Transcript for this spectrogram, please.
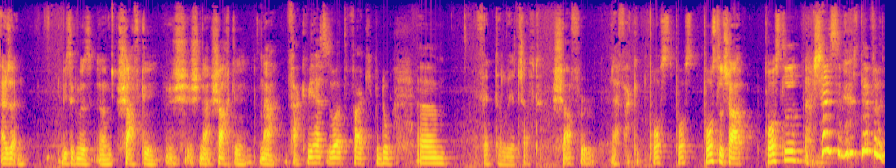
Also ein, wie sagt man das, ähm, Schachtel, Sch, Sch- na, Schachtel, na, fuck, wie heißt das Wort? Fuck, ich bin dumm. Ähm, Vetterwirtschaft. Shuffle, na fuck, Post, Post, Postelschach, Postel, scheiße, bin ich deppert.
